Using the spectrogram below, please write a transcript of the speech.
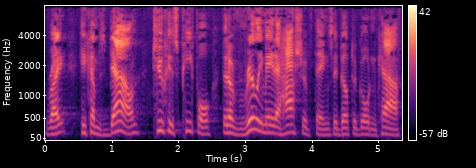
right? He comes down to his people that have really made a hash of things. They built a golden calf.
